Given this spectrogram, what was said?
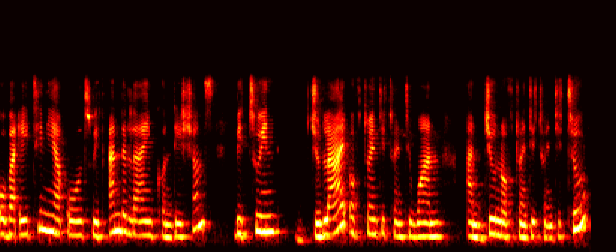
over 18 year olds with underlying conditions between July of 2021 and June of 2022.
